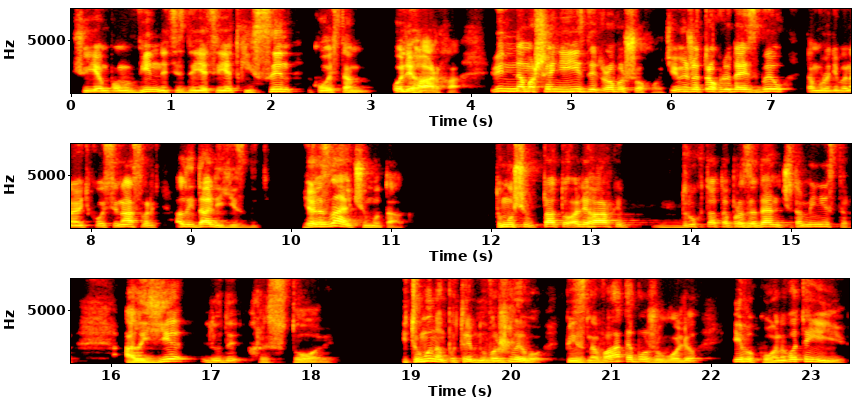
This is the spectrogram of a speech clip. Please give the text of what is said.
що є, по-моєму, в Вінниці, здається, є такий син якогось там олігарха. Він на машині їздить, робить, що хоче. Він вже трьох людей збив, там вроді би навіть когось і насмерть, але й далі їздить. Я не знаю, чому так. Тому що тато олігарх, і друг тата президент чи там міністр. Але є люди Христові. І тому нам потрібно важливо пізнавати Божу волю і виконувати її.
